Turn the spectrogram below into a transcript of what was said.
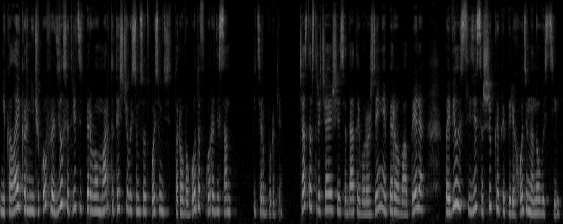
Николай Корничуков родился 31 марта 1882 года в городе Санкт-Петербурге. Часто встречающаяся дата его рождения 1 апреля появилась в связи с ошибкой при переходе на новый стиль.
